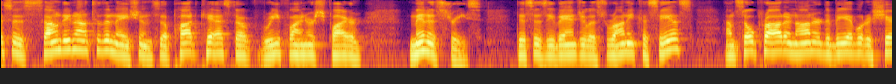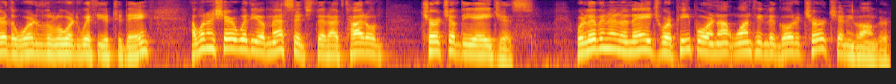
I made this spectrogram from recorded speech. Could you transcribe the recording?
This is Sounding Out to the Nations, a podcast of Refiners Fire Ministries. This is Evangelist Ronnie Casillas. I'm so proud and honored to be able to share the word of the Lord with you today. I want to share with you a message that I've titled Church of the Ages. We're living in an age where people are not wanting to go to church any longer.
